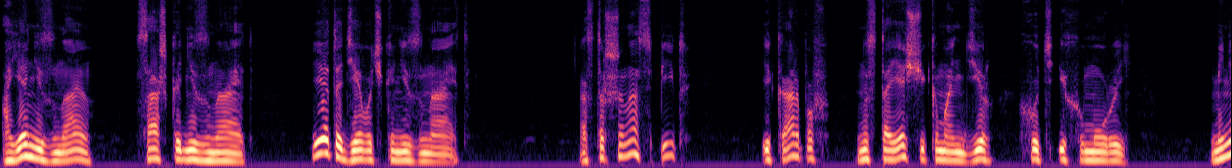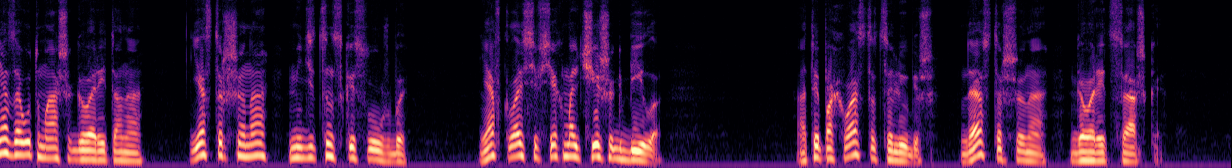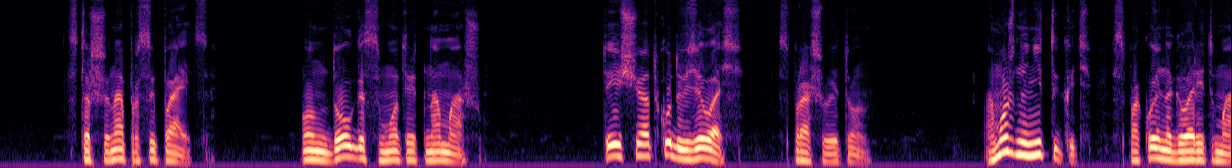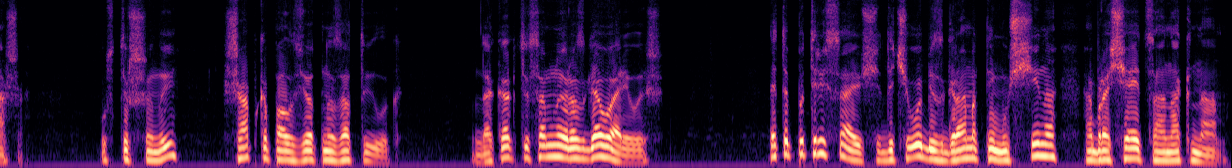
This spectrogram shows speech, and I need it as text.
А я не знаю. Сашка не знает. И эта девочка не знает. А старшина спит. И Карпов настоящий командир — хоть и хмурый. «Меня зовут Маша», — говорит она. «Я старшина медицинской службы. Я в классе всех мальчишек била». «А ты похвастаться любишь, да, старшина?» — говорит Сашка. Старшина просыпается. Он долго смотрит на Машу. «Ты еще откуда взялась?» — спрашивает он. «А можно не тыкать?» — спокойно говорит Маша. У старшины Шапка ползет на затылок. «Да как ты со мной разговариваешь?» Это потрясающе, до чего безграмотный мужчина обращается она к нам.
